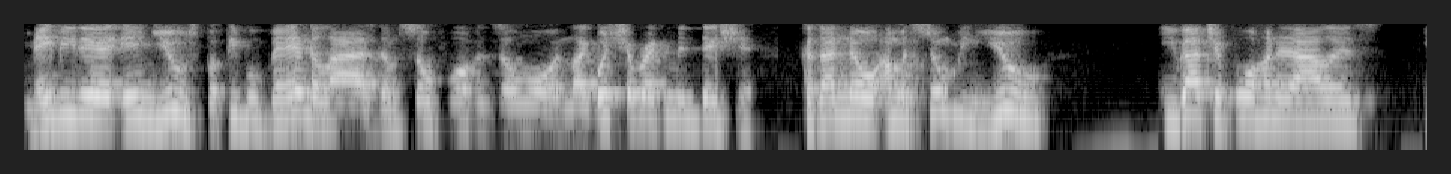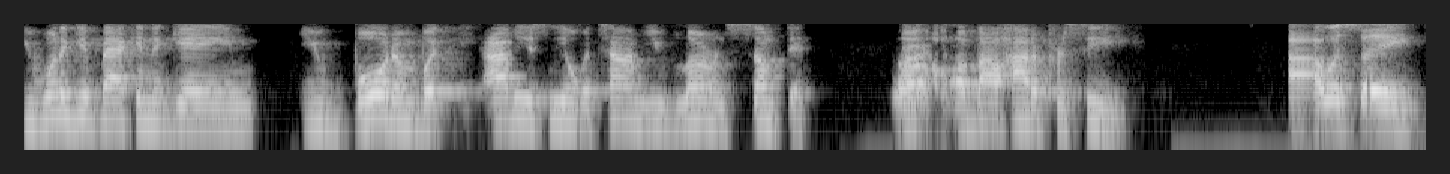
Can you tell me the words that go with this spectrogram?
maybe they're in use, but people vandalize them, so forth and so on. Like, what's your recommendation? Because I know I'm assuming you, you got your four hundred dollars, you want to get back in the game, you bought them, but obviously over time you've learned something uh, right. uh, about how to proceed. I would say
